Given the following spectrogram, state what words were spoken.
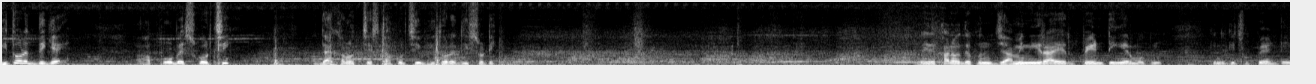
ভিতরের দিকে প্রবেশ করছি। দেখানোর চেষ্টা করছি ভিতরের দৃশ্যটি। এখানেও দেখুন যামিনী রায়ের পেন্টিংয়ের মতন, কিন্তু কিছু পেন্টিং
